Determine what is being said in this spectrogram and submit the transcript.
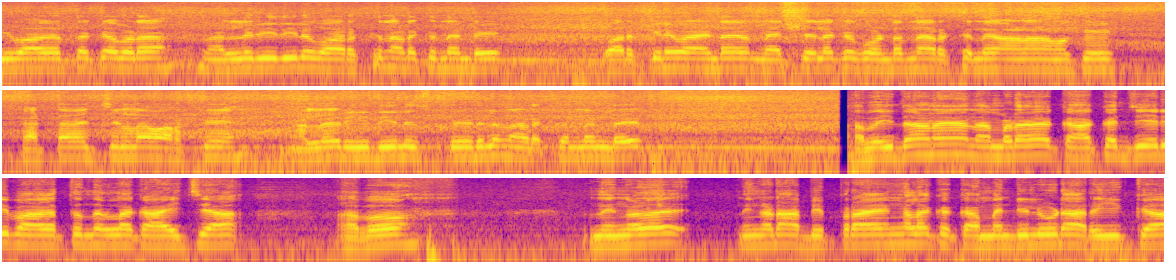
ഈ ഭാഗത്തൊക്കെ ഇവിടെ നല്ല രീതിയിൽ വർക്ക് നടക്കുന്നുണ്ട്. വർക്കിന് വേണ്ട മെറ്റലൊക്കെ കൊണ്ടുവന്ന് ഇറക്കുന്നത് കാണാം നമുക്ക്. കട്ട വെച്ചുള്ള വർക്ക് നല്ല രീതിയിൽ സ്പീഡിൽ നടക്കുന്നുണ്ട്. അപ്പോൾ ഇതാണ് നമ്മുടെ കാക്കഞ്ചേരി ഭാഗത്തു നിന്നുള്ള കാഴ്ച. അപ്പോൾ നിങ്ങൾ നിങ്ങളുടെ അഭിപ്രായങ്ങളൊക്കെ കമന്റിലൂടെ അറിയിക്കുക.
